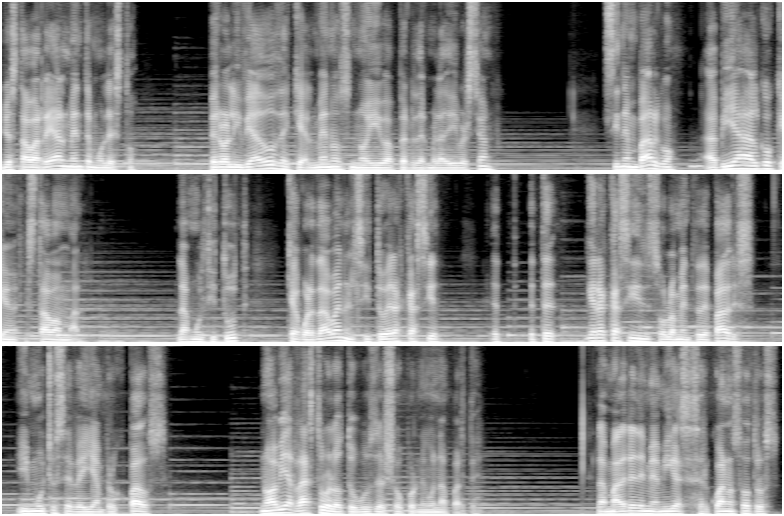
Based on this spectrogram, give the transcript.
Yo estaba realmente molesto, pero aliviado de que al menos no iba a perderme la diversión. Sin embargo, había algo que estaba mal. La multitud que aguardaba en el sitio era casi, era casi solamente de padres, y muchos se veían preocupados. No había rastro del autobús del show por ninguna parte. La madre de mi amiga se acercó a nosotros.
